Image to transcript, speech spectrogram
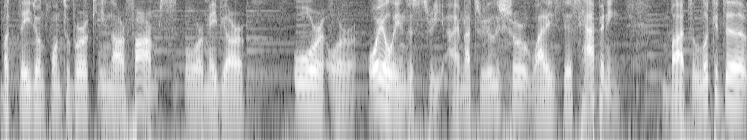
but they don't want to work in our farms? Or maybe our ore or oil industry? I'm not really sure why is this happening but look at the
